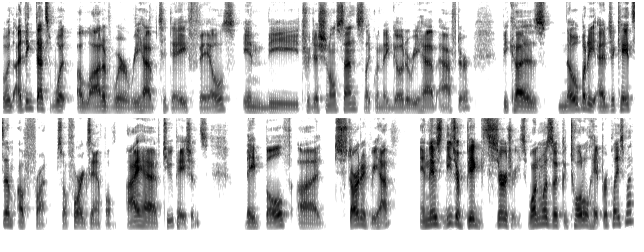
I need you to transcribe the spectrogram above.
with i think that's what a lot of where rehab today fails in the traditional sense like when they go to rehab after because nobody educates them up front so for example i have two patients they both uh started rehab and there's these are big surgeries. One was a total hip replacement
